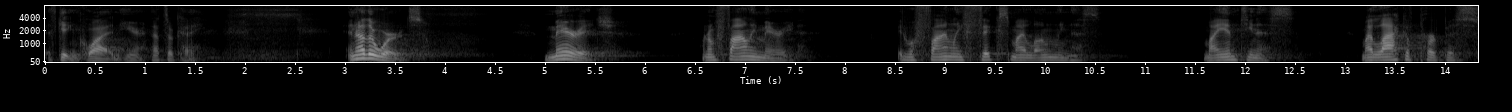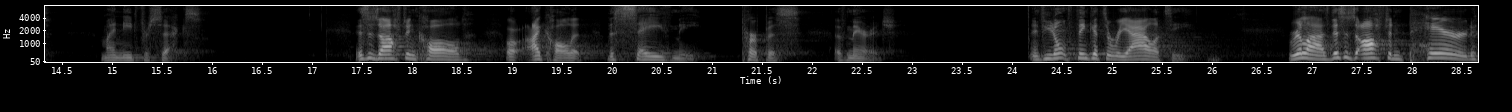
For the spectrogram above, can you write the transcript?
It's getting quiet in here. That's okay. In other words, marriage, when I'm finally married, it will finally fix my loneliness, my emptiness, my lack of purpose, my need for sex. This is often called, or I call it, the save me purpose of marriage. If you don't think it's a reality, realize this is often paired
